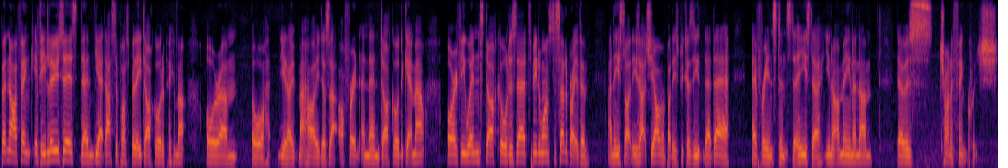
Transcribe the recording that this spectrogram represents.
but no, I think if he loses then yeah, that's a possibility Dark Order pick him up or um or you know, Matt Hardy does that offering and then Dark Order get him out. Or if he wins, Dark Order's there to be the ones to celebrate with him. And he's like these actually armor buddies because he, they're there every instance that he's there. You know what I mean? And um, there was trying to think which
